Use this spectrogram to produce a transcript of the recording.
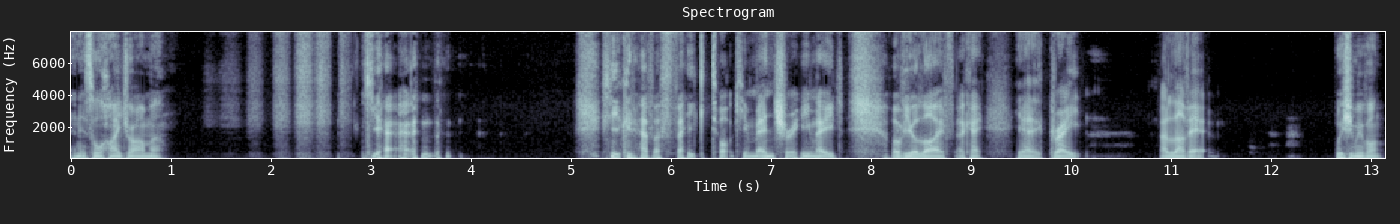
and it's all high drama. Yeah. you can have a fake documentary made of your life. Okay. Yeah, great. I love it. We should move on.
